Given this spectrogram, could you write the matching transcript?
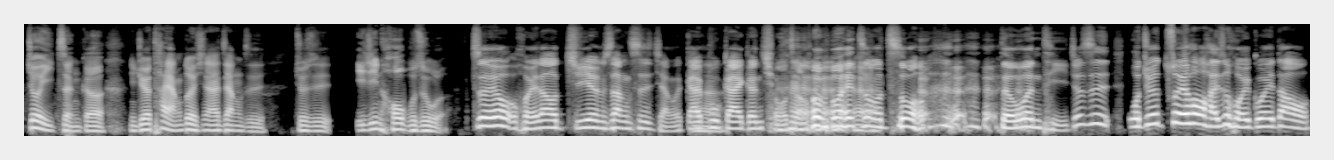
就以整个，你觉得太阳队现在这样子，就是已经 hold 不住了。这又回到 GM 上次讲的，该不该跟球场会不会这么做 的问题。就是我觉得最后还是回归到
